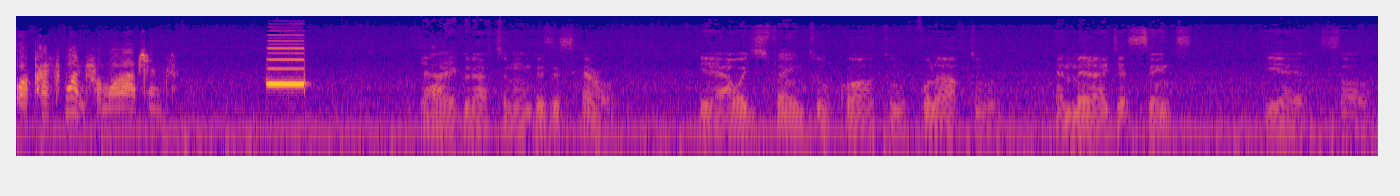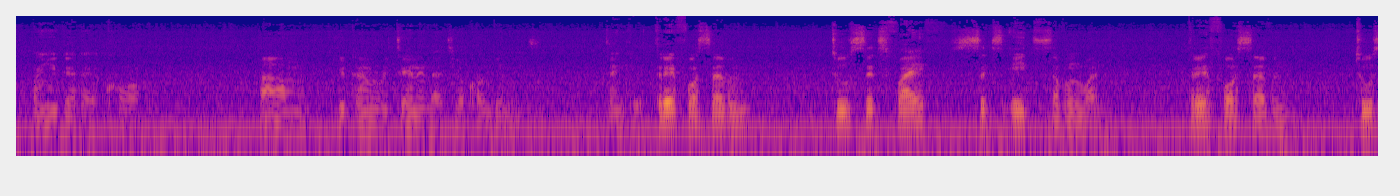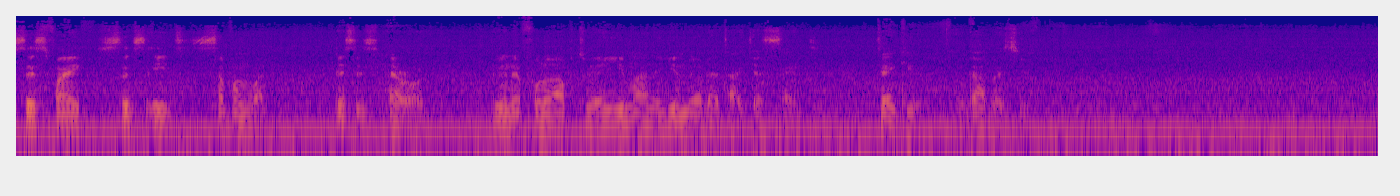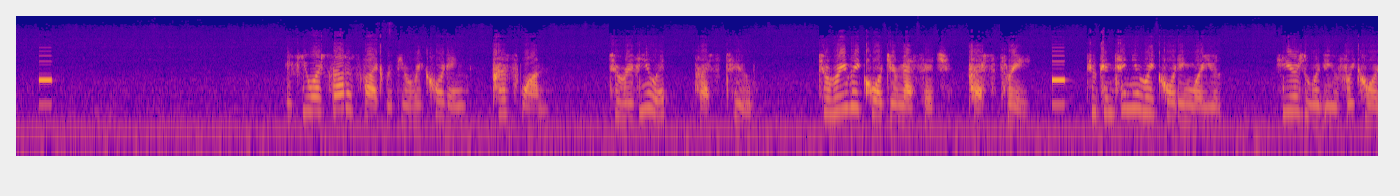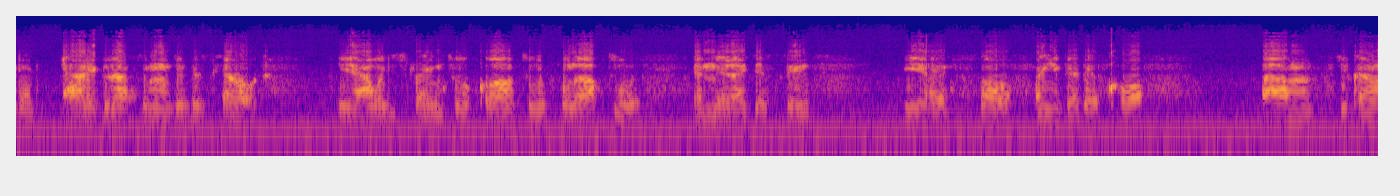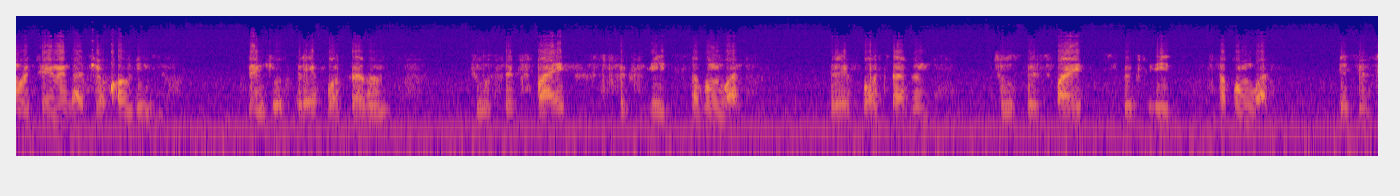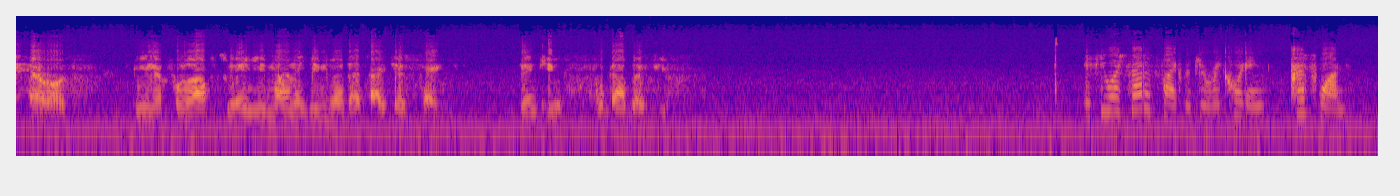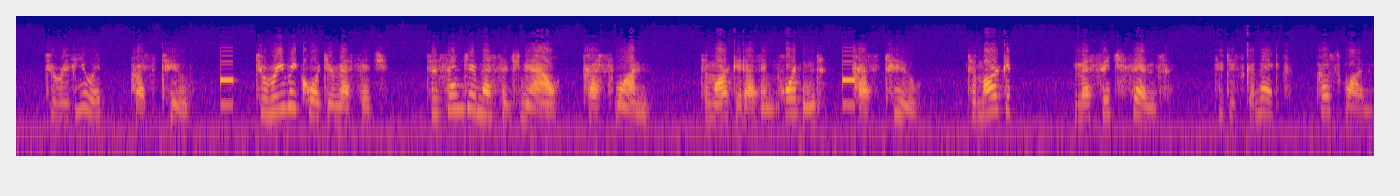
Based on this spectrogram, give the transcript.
or press 1 for more options. Yeah, hi, good afternoon. This is Harold. Yeah, I was just trying to call to follow up to a mail I just sent. Yeah, so when you get a call, um, you can return it at your convenience. Thank you. 347 265 6871. 347 265 6871. This is Harold doing a follow up to a email, an email that I just sent. Thank you, and God bless you. If you are satisfied with your recording, press 1. To review it, press 2. To re-record your message, press 3. To continue recording where you... Here's what you've recorded. Hi, good afternoon. This is Harold. Yeah, I was just trying to call to follow up to a mail I just sent. Yeah, so when you get a call, um, you can return it at your convenience. Thank you. 347 265 6871. 347 265 6871. This is Harold doing a follow up to a email, email that I just sent. Thank you, and God bless you. If you are satisfied with your recording, press 1. To review it, press 2. To re-record your message, to send your message now, press 1. To mark it as important, press 2. To mark it, message sent. To disconnect, press 1.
